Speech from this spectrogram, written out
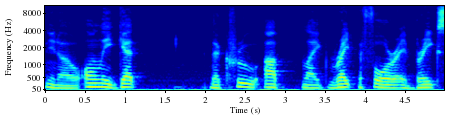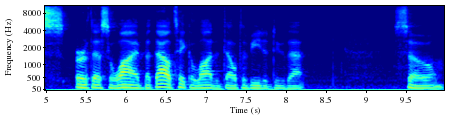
you know, only get the crew up like right before it breaks Earth SOI, but that'll take a lot of Delta V to do that. So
